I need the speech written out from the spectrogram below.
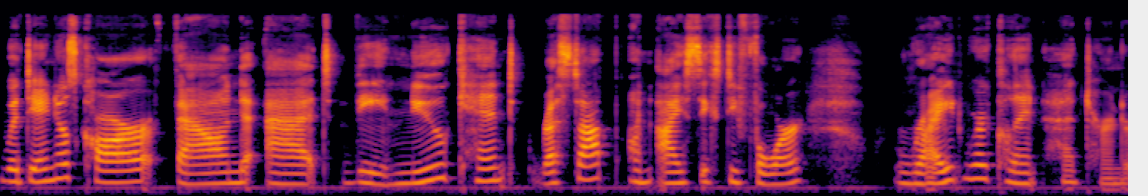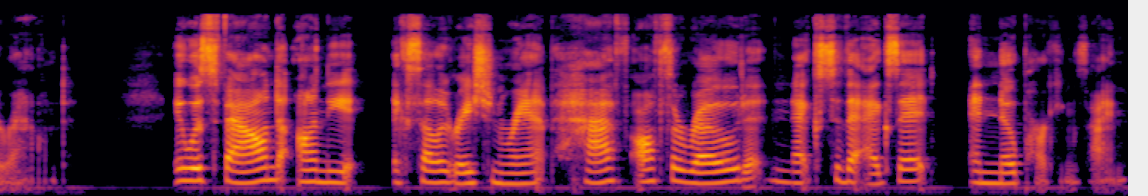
with Daniel's car found at the New Kent rest stop on I 64, right where Clint had turned around. It was found on the acceleration ramp half off the road next to the exit and no parking sign.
